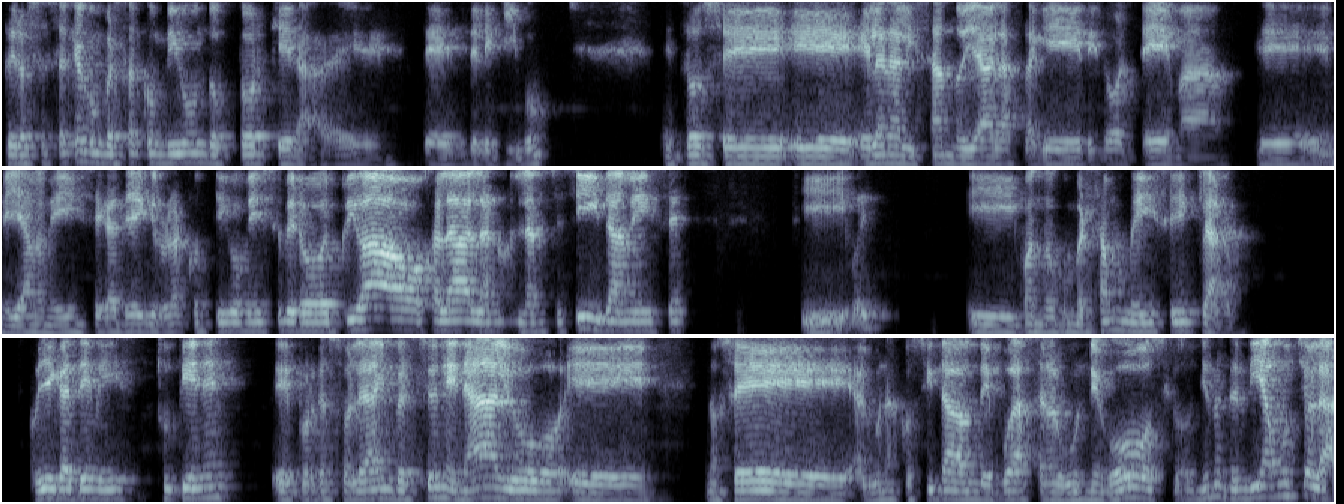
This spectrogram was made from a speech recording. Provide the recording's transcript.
pero se acerca a conversar conmigo un doctor que era de- de- del equipo. Entonces, eh, él analizando ya las plaquetas y todo el tema, eh, me llama me dice, Cate, quiero hablar contigo, me dice, pero en privado, ojalá la, no- la nochecita, me dice. Y, bueno, y cuando conversamos me dice, claro, oye, Cate, me dice, tú tienes eh, por casualidad inversión en algo, eh, no sé, algunas cositas donde pueda hacer algún negocio. Yo no entendía mucho la,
